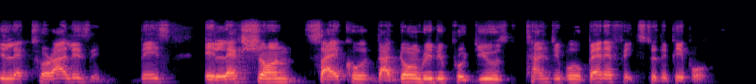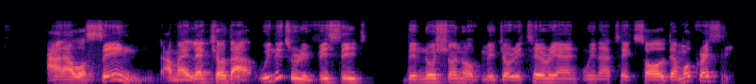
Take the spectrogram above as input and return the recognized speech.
electoralism, this election cycle that don't really produce tangible benefits to the people. And I was saying at my lecture that we need to revisit the notion of majoritarian winner takes all democracy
